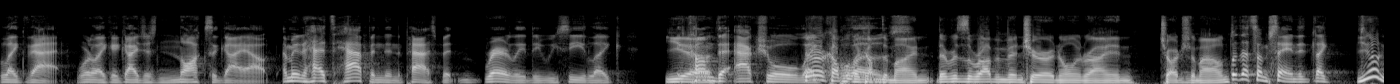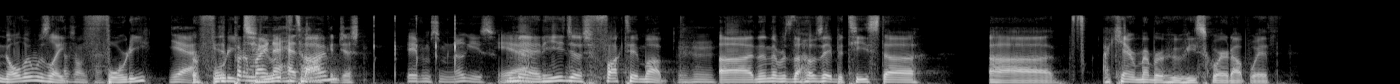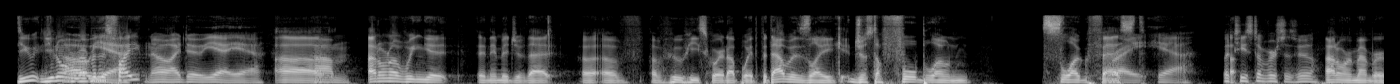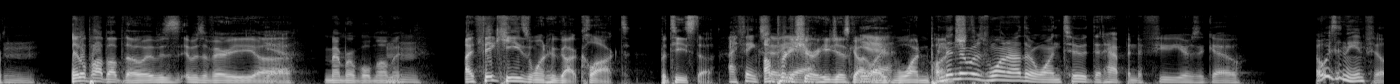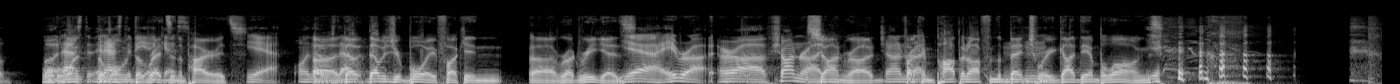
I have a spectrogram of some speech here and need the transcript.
like that where like a guy just knocks a guy out. I mean it has happened in the past, but rarely do we see like Yeah, come to actual like there are a couple that come to mind. There was the Robin Ventura, Nolan Ryan charged him out. But that's what I'm saying. That like You know, Nolan was like That's what I'm saying. 40 yeah, or you just 42 put him right in a at the headlock time. and just Gave him some noogies. yeah. Man, he just fucked him up. Mhm. Uh, and then there was the Jose Bautista. Uh, I can't remember who he squared up with. Do you you don't Oh, remember this fight? No, I do. Yeah, yeah. Uh, Um, I don't know if we can get an image of that uh, of of who he squared up with, but that was like just a full blown slugfest. Right. Yeah. Bautista versus who? I don't remember. Mm. It'll pop up though. It was it was a very uh, Yeah. memorable moment. Mhm. I think he's one who got clocked. Bautista. I think so. I'm pretty yeah. sure he just got Yeah. like one punch. And then there was one other one too that happened a few years ago. Always in the infield. well, Well, the it has one, to- it the has one to with be, the Reds and the. Pirates. Yeah. Oh, that was Uh, that. that, that was your boy, fucking uh, Rodriguez. yeah, A Rod or uh, Sean Rod. Sean Rod, Sean fucking Rod. popping off from the bench Mhm. where he goddamn belongs. Yeah.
